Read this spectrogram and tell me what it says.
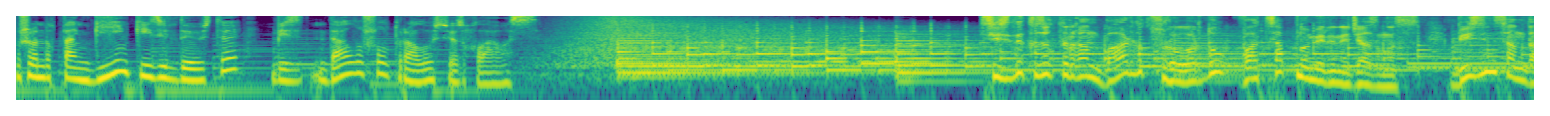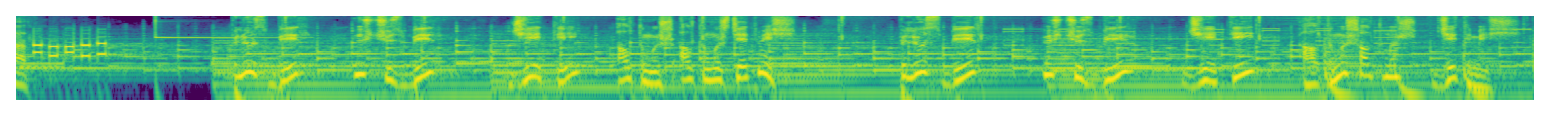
ошондуктан кийинки изилдөөбүздө биз дал ушул тууралуу сөз кылабыз. Сизди кызыктырган баардык суроолорду whatsapp номерине жазыңыз. Биздин сандар плюс бир үч жүз бир жети алтымыш алтымыш жетимиш. Плюс бир үч жүз бир жети алтымыш алтымыш жетимиш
